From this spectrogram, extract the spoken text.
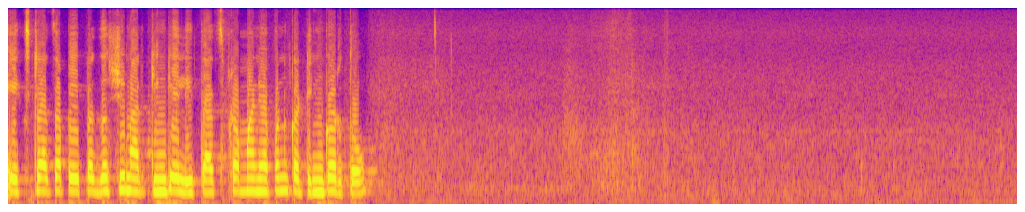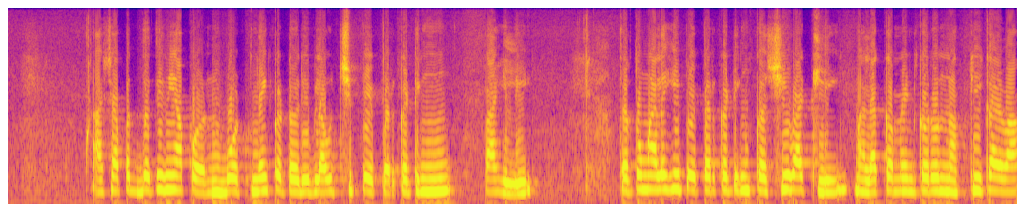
एक्स्ट्राचा पेपर जशी मार्किंग केली त्याचप्रमाणे आपण कटिंग करतो. अशा पद्धतीने आपण बोटने कटोरी ब्लाऊजची पेपर कटिंग पाहिली. तर तुम्हाला ही पेपर कटिंग कशी वाटली? मला कमेंट करून नक्की कळवा.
